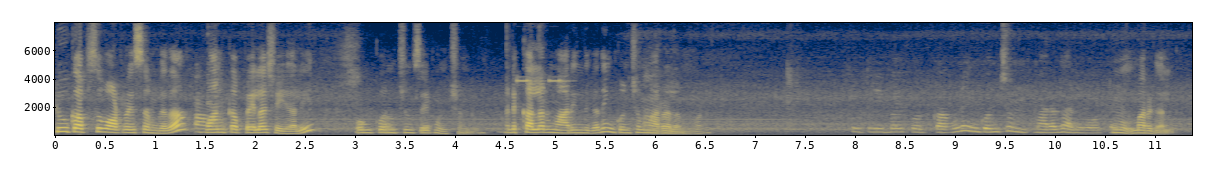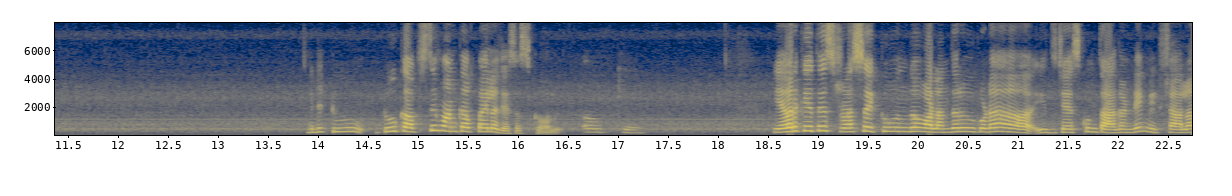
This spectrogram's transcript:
టూ కప్స్ వాటర్ వేసాం కదా. వన్ కప్ ఎలా చేయాలి? ఇంకొంచెం సేపు ఉంచండి. అంటే కలర్ మారింది కదా ఇంకొంచెం. మారాలన్నమాట. త్రీ బై ఫోర్త్ కాకుండా ఇంకొంచెం మరగాలి వాటర్ మరగాలి. అంటే టూ టూ కప్స్ది వన్ కప్ ఇలా చేసేసుకోవాలి. ఓకే ఎవరికైతే స్ట్రెస్ ఎక్కువ ఉందో వాళ్ళందరూ కూడా ఇది చేసుకుని తాగండి మీకు చాలా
